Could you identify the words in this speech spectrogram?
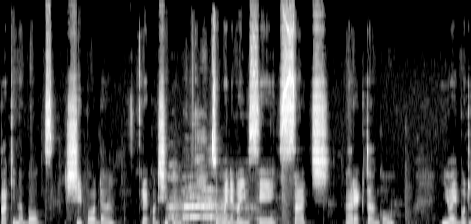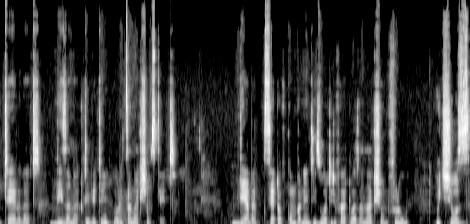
pack in a box, ship order, record shipping. So whenever you see such a rectangle, you are able to tell that this is an activity or it's an action state. The other set of components is what we refer to as an action flow, which shows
